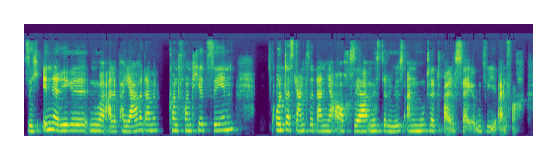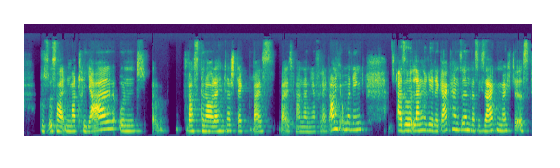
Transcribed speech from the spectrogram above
sich in der Regel nur alle paar Jahre damit konfrontiert sehen. Und das Ganze dann ja auch sehr mysteriös anmutet, weil es ja irgendwie einfach, das ist halt ein Material und äh, was genau dahinter steckt, weiß, weiß man dann ja vielleicht auch nicht unbedingt. Also lange Rede, gar keinen Sinn. Was ich sagen möchte, ist,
